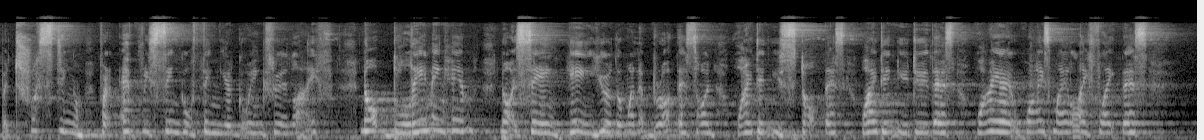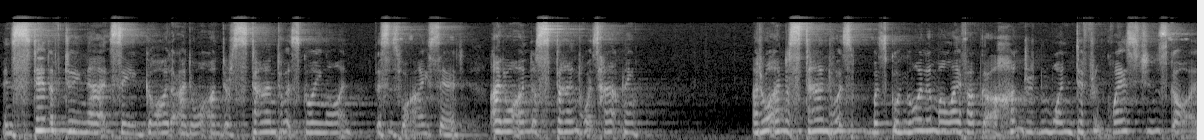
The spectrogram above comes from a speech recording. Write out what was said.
but trusting Him for every single thing you're going through in life. Not blaming Him, not saying, hey, you're the one that brought this on. Why didn't you stop this? Why didn't you do this? Why, why is my life like this? Instead of doing that, say, God, I don't understand what's going on. This is what I said. I don't understand what's happening. I don't understand what's, what's going on in my life. I've got 101 different questions, God.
